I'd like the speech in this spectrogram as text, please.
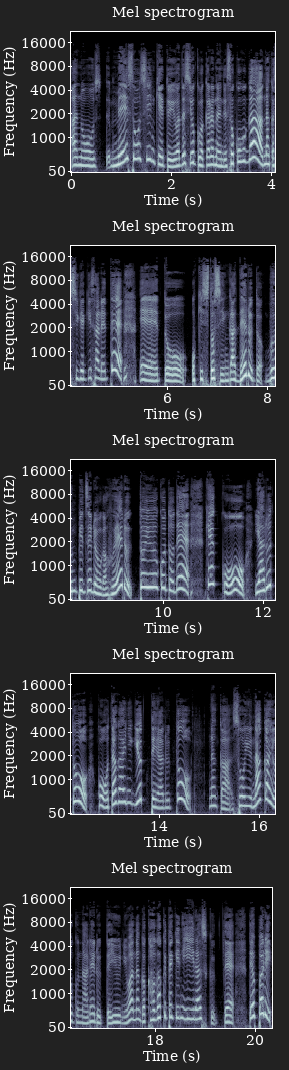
あの瞑想神経という私よくわからないんでそこがなんか刺激されて、えーと、オキシトシンが出ると分泌量が増えるということで結構やるとこうお互いにギュッてやるとなんかそういう仲良くなれるっていうにはなんか科学的にいいらしくってでやっぱり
